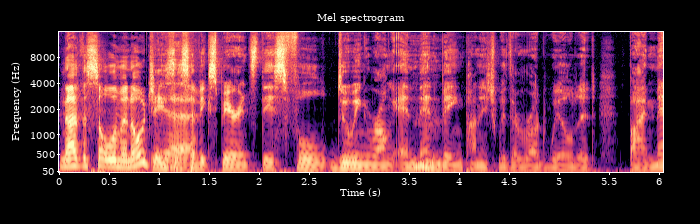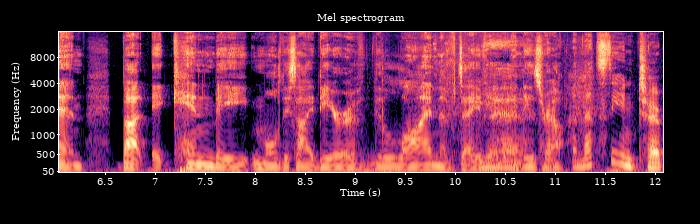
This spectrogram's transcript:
Neither Solomon or Jesus Yeah. have experienced this full doing wrong and then mm. being punished with a rod wielded by men. But it can be more this idea of the line of David and Israel. and that's the interp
